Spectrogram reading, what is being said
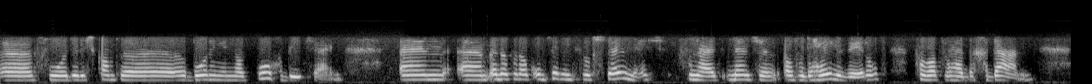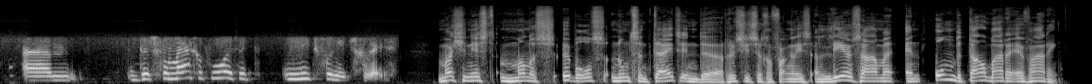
uh, voor de riskante boringen in het Noordpoolgebied zijn. En, um, en dat er ook ontzettend veel steun is vanuit mensen over de hele wereld voor wat we hebben gedaan. Um, dus voor mijn gevoel is het niet voor niets geweest. Machinist Mannes Ubbels noemt zijn tijd in de Russische gevangenis... een leerzame en onbetaalbare ervaring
